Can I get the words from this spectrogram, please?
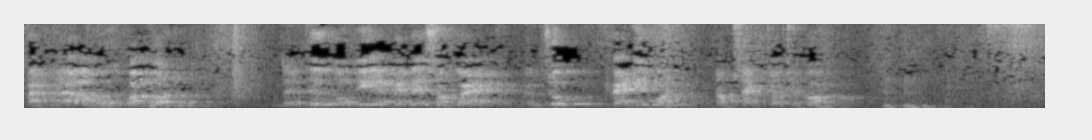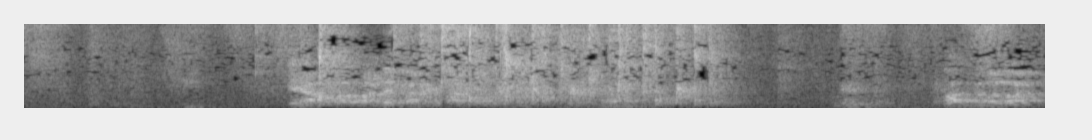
Bạn uh, Vũ Quang Tuấn đến từ công ty FPT Software ứng dụng Fanny One đọc sách cho trẻ con. Thế nào ờ, bạn đây bạn bạn Ok. Vâng, cảm ơn các bạn.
